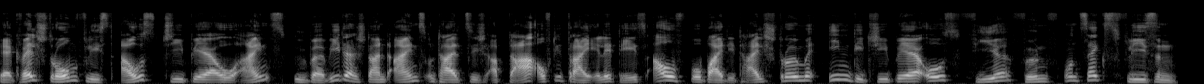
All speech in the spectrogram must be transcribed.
der Quellstrom fließt aus GPIO 1 über Widerstand 1 und teilt sich ab da auf die drei LEDs auf, wobei die Teilströme in die GPIOs 4, 5 und 6 fließen.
